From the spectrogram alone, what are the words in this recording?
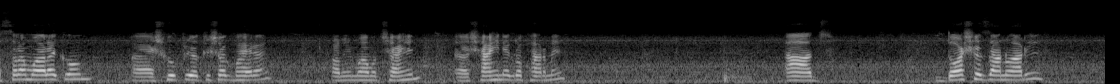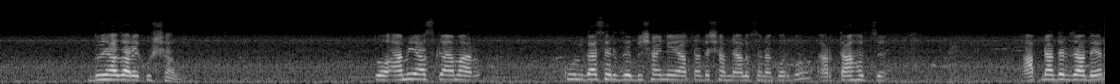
আসসালামু আলাইকুম সুপ্রিয় কৃষক ভাইরা। আমি মোহাম্মদ শাহিন শাহিন এগ্রো ফার্মে। আজ দশে জানুয়ারি দুই হাজার একুশ সাল। তো আমি আজকে আমার কুল গাছের যে বিষয় নিয়ে আপনাদের সামনে আলোচনা করব, আর তা হচ্ছে আপনাদের যাদের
